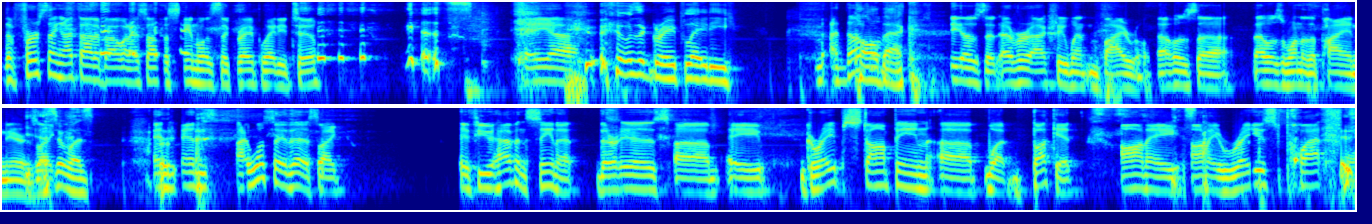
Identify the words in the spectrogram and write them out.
the first thing I thought about when I saw the scene was the grape lady too. yes. They uh, It was a grape lady those were the callback. videos that ever actually went viral. That was uh, that was one of the pioneers. Yes, like, it was. and and I will say this: like, if you haven't seen it, there is um, a grape stomping uh, what bucket on a on a raised platform,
